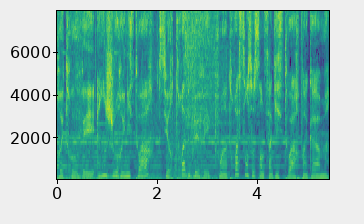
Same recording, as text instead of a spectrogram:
Retrouvez un jour une histoire sur www.365histoire.com.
